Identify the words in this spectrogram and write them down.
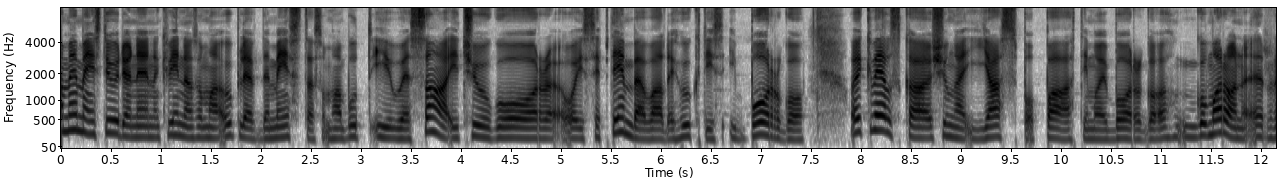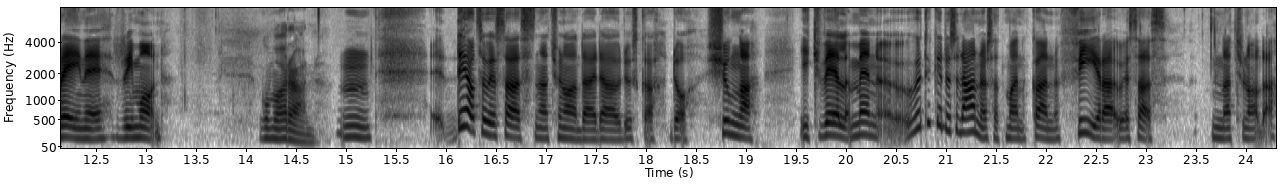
Har med mig i studion en kvinna som har upplevt det mesta, som har bott i USA i 20 år och i september valde Huktis i Borgo. Och ikväll ska sjunga jazz på Patimo i Borgo. God morgon, Reine Rimon. God morgon. Mm. Det är alltså USAs nationaldag idag och du ska då sjunga ikväll. Men hur tycker du sådär annars att man kan fira USAs nationaldag?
